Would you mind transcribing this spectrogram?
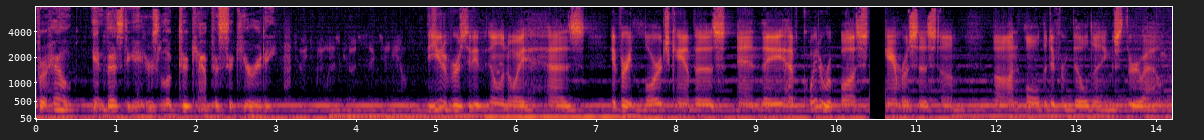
For help, investigators looked to campus security. The University of Illinois has a very large campus, and they have quite a robust camera system uh, on all the different buildings throughout.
